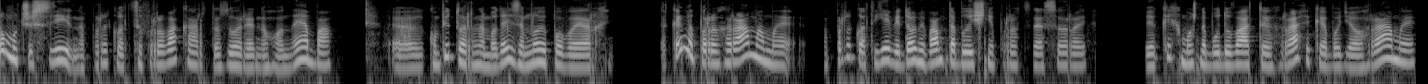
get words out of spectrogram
тому числі, наприклад, цифрова карта зоряного неба, е, комп'ютерна модель земної поверхні. Такими програмами, наприклад, є відомі вам табличні процесори, в яких можна будувати графіки або діаграми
